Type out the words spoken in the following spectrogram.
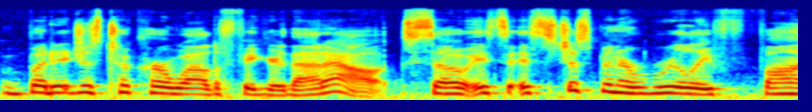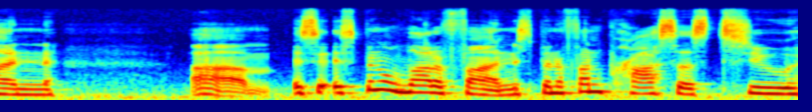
But it just took her a while to figure that out. So it's it's just been a really fun. Um, it's, it's been a lot of fun. It's been a fun process to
